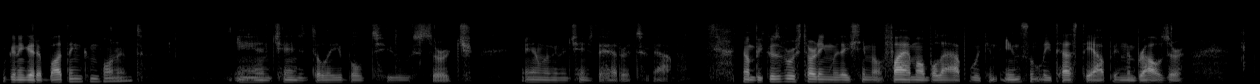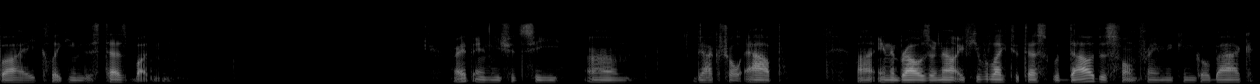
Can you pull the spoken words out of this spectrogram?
We're going to get a button component and change the label to search and we're going to change the header to app. Now because we're starting with HTML5 mobile app we can instantly test the app in the browser by clicking this test button. Right and you should see um, the actual app uh, in the browser. Now if you would like to test without this phone frame you can go back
